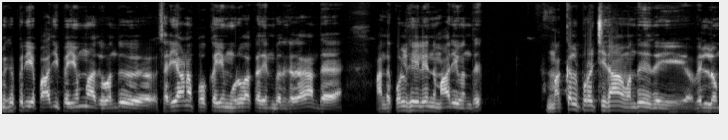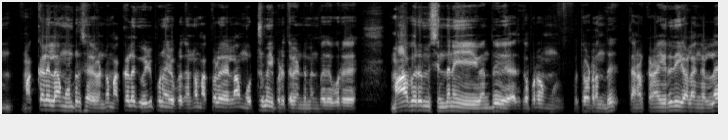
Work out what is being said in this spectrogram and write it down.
மிகப்பெரிய பாதிப்பையும் அது வந்து சரியான போக்கையும் உருவாக்குது என்பதுக்காக அந்த அந்த கொள்கையிலேருந்து மாறி வந்து மக்கள் புரட்சி தான் வந்து இதை வெல்லும். மக்கள் எல்லாம் ஒன்று சேர வேண்டும். மக்களுக்கு விழிப்புணர்வு ஏற்படுத்த வேண்டும். மக்களை எல்லாம் ஒற்றுமைப்படுத்த வேண்டும் என்பது ஒரு மாபெரும் சிந்தனையை வந்து அதுக்கப்புறம் தொடர்ந்து தனக்கான இறுதி காலங்களில்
